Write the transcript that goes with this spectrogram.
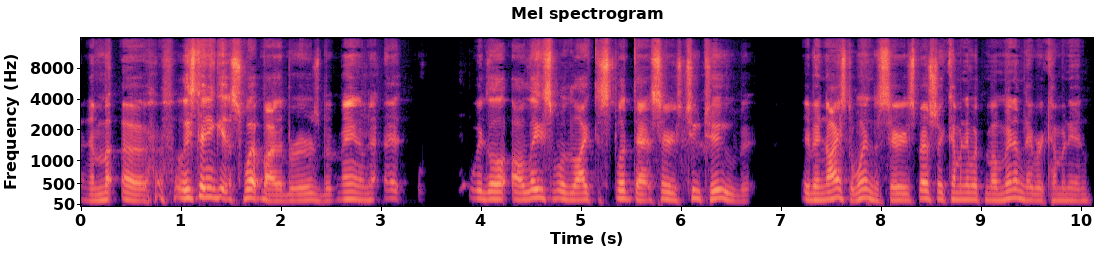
and uh, at least they didn't get swept by the Brewers. But man, we'd at least would like to split that series two two. But it'd been nice to win the series, especially coming in with the momentum they were coming in.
